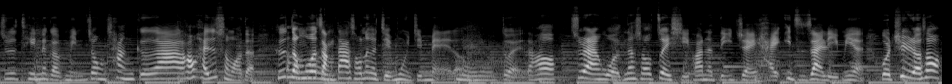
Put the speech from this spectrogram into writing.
就是听那个民众唱歌啊，然后还是什么的。可是等我长大的时候，那个节目已经没了。没了。对。然后虽然我那时候最喜欢的 DJ 还一直在里面，我去的时候，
